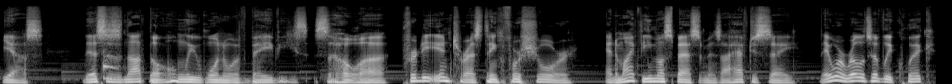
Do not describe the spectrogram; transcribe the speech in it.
Yes, this is not the only one with babies, so uh, pretty interesting for sure. And my female specimens, I have to say, they were relatively quick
